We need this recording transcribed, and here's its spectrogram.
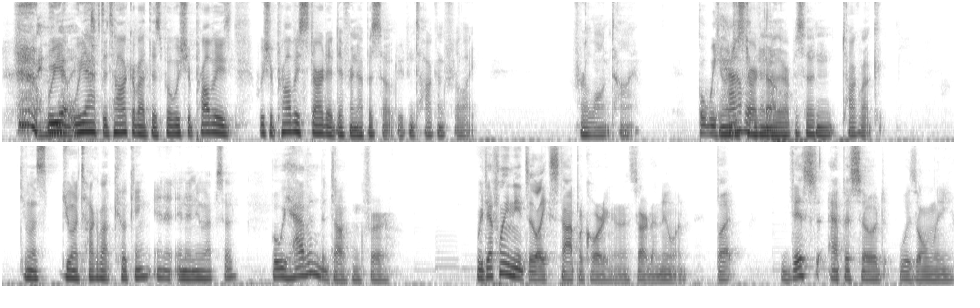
I knew we it. we have to talk about this, but we should probably we should probably start a different episode. We've been talking for like for a long time. But we have to start another episode and talk about. Do you want to, do you want to talk about cooking in a, in a new episode? But we haven't been talking for. We definitely need to like stop recording and start a new one. But this episode was only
